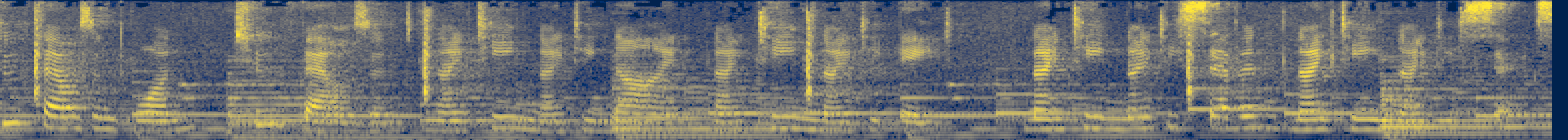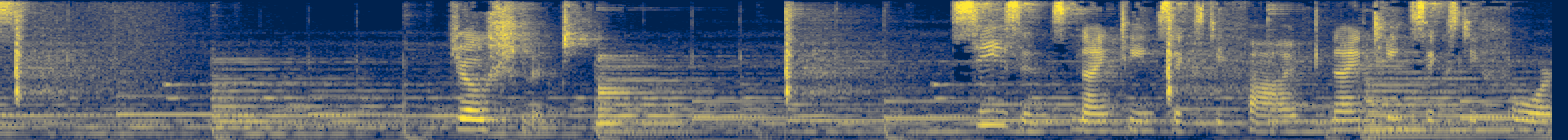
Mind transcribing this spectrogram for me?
2001, 2000, 1999, 1998, 1997, 1996. Joe Schmidt, Seasons 1965, 1964,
